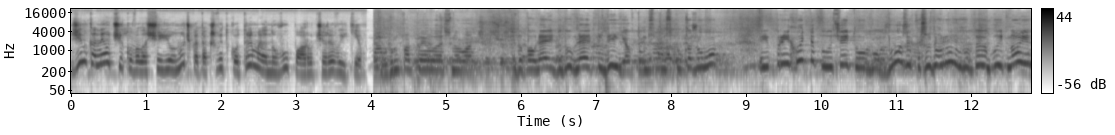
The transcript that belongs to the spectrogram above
Жінка не очікувала, що її онучка так швидко отримає нову пару черевиків. Група появилась нова. Додають, додають людей, я в тому списку кажу, о, і приходьте, получайте обувь. Боже, кажу, Дарина, то будуть нові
